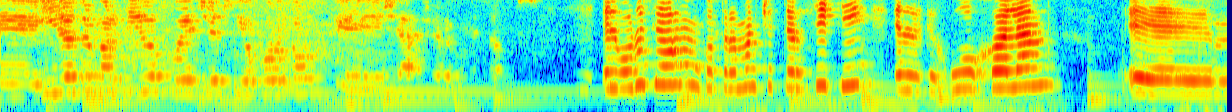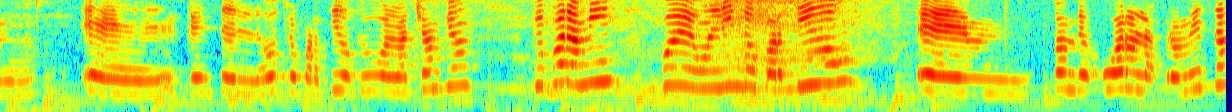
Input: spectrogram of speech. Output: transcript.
Eh, y el otro partido fue Chelsea-Oporto, que ya, ya lo comentamos. El Borussia Dortmund contra el Manchester City, en el que jugó Haaland, eh, eh, que es el otro partido que hubo en la Champions, que para mí fue un lindo partido, eh, donde jugaron las promesas.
